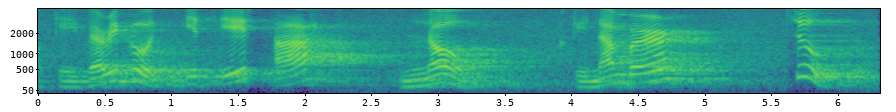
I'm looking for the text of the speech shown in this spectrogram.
Okay, very good. It is a no. Okay, number two.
